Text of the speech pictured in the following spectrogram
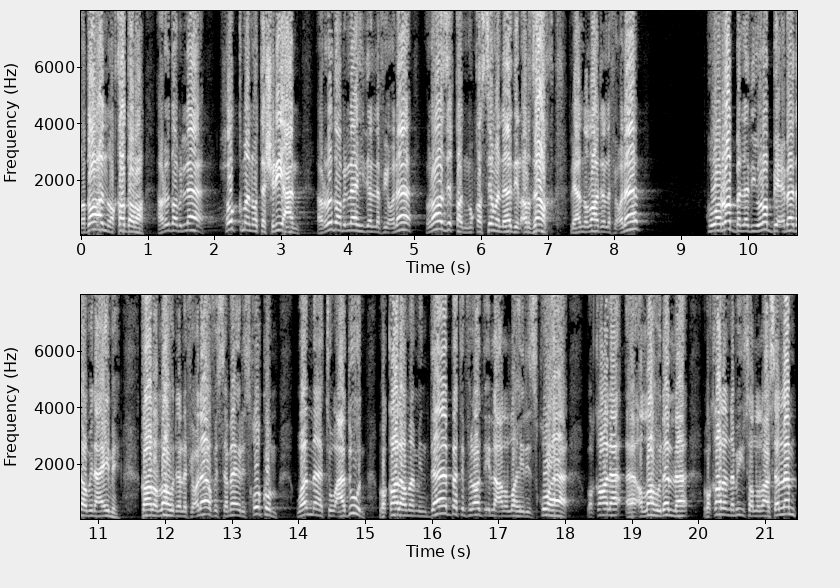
قضاء وقدرا. الرضا بالله حكما وتشريعا. الرضا بالله جل في علاه رازقا مقسما لهذه الأرزاق. لأن الله جل في علاه هو الرب الذي يربي عباده بنعيمه قال الله جل في علاه في السماء رزقكم وما توعدون. وقال وما من دابة في الأرض إلا على الله رزقها. وقال آه الله جل وقال النبي صلى الله عليه وسلم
